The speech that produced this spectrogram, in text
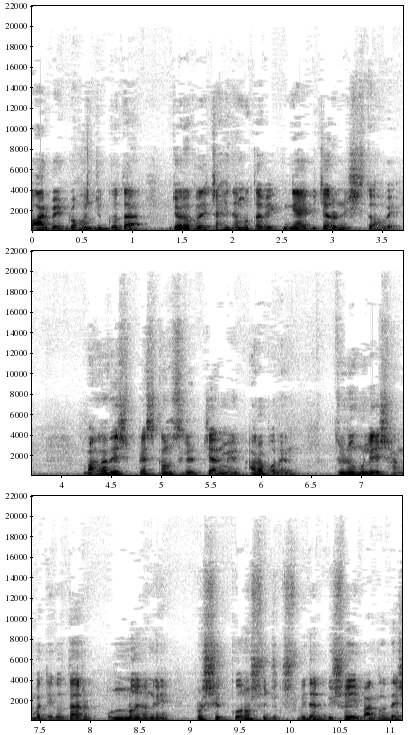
বাড়বে গ্রহণযোগ্যতা, জনগণের চাহিদা মোতাবেক ন্যায় বিচারও নিশ্চিত হবে। বাংলাদেশ প্রেস কাউন্সিলের চেয়ারম্যান আরও বলেন তৃণমূলে সাংবাদিকতার উন্নয়নে প্রশিক্ষণ ও সুযোগ সুবিধার বিষয়ে বাংলাদেশ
